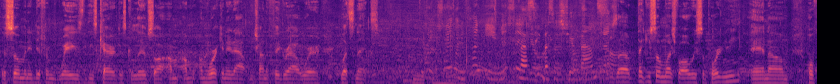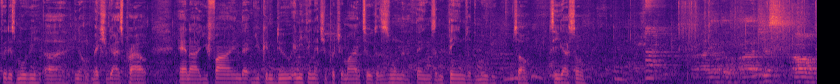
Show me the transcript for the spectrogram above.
there's so many different ways these characters can live. So I'm, I'm, I'm working it out and trying to figure out where what's next. Message to your fans. Uh, thank you so much for always supporting me, and um, hopefully this movie, uh, you know, makes you guys proud, and uh, you find that you can do anything that you put your mind to, because this is one of the things and themes of the movie. So, see you guys soon. Uh, just, um,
